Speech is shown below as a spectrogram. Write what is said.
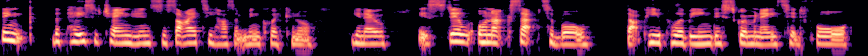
think the pace of change in society hasn't been quick enough. You know, it's still unacceptable that people are being discriminated for,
